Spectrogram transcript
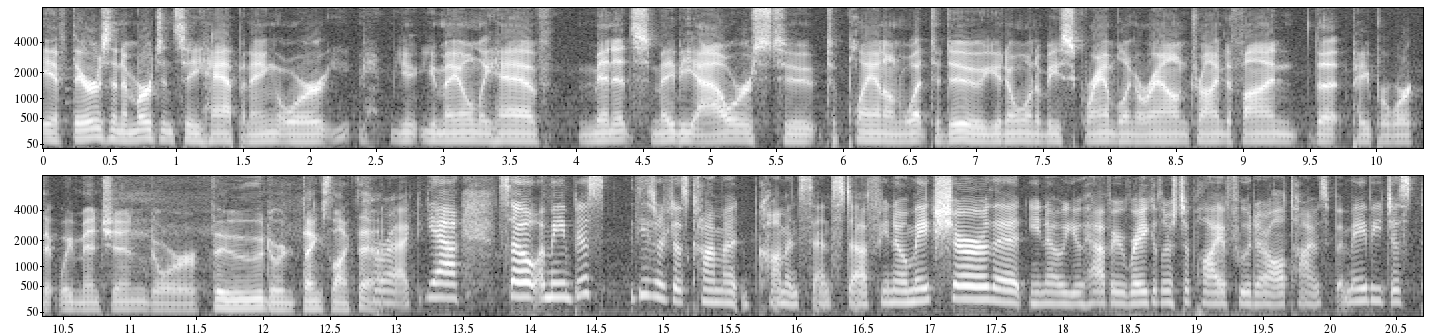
if there's an emergency happening, or you, you may only have minutes, maybe hours to, to plan on what to do, you don't want to be scrambling around trying to find the paperwork that we mentioned or food or things like that. Correct. Yeah. So I mean, just these are just common common sense stuff. You know, make sure that you know you have a regular supply of food at all times, but maybe just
